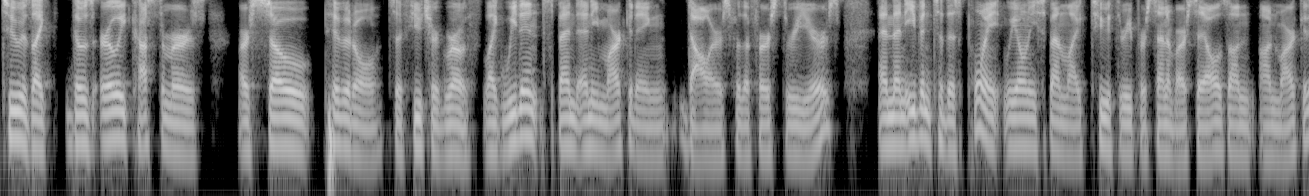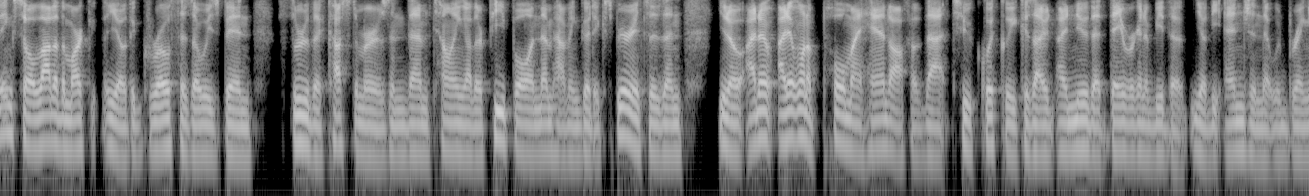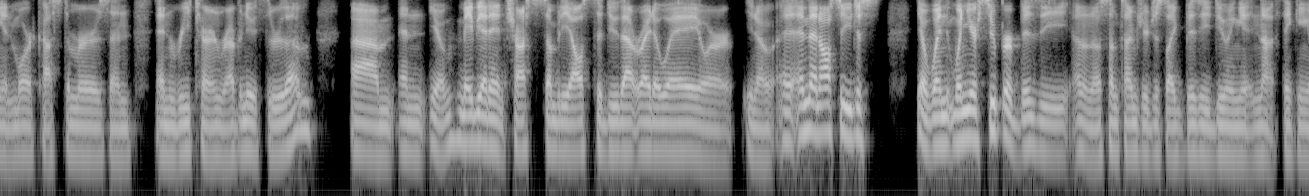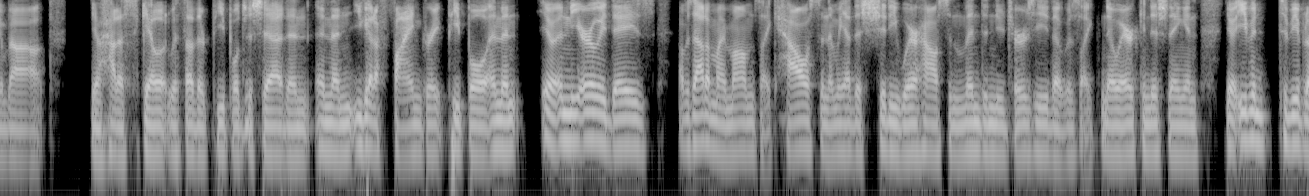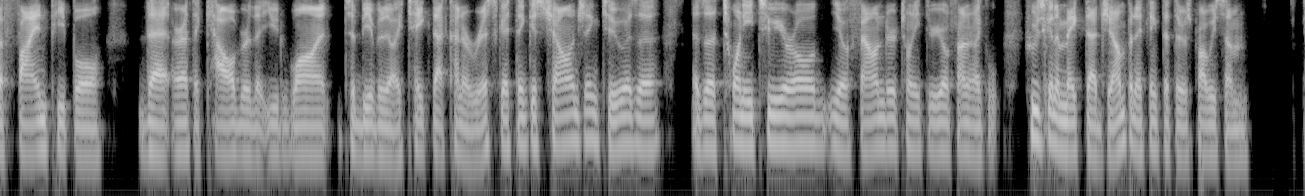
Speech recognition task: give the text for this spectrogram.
two is like those early customers are so pivotal to future growth. Like we didn't spend any marketing dollars for the first three years. And then even to this point, we only spend like two, three percent of our sales on on marketing. So a lot of the market, you know, the growth has always been through the customers and them telling other people and them having good experiences. And, you know, I don't I didn't want to pull my hand off of that too quickly because I, I knew that they were going to be the, you know, the engine that would bring in more customers and and return revenue through them um, and you know maybe i didn't trust somebody else to do that right away or you know and, and, then also you just you know when when you're super busy i don't know sometimes you're just like busy doing it and not thinking about you know how to scale it with other people just yet. And and then you got to find great people. And then you know in the early days i was out of my mom's like house and then we had this shitty warehouse in linden new jersey that was like no air conditioning. And you know even to be able to find people that are at the caliber that you'd want to be able to like take that kind of risk i think is challenging too as a as a 22 year old you know founder 23 year old founder like who's going to make that jump? And i think that there's probably some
